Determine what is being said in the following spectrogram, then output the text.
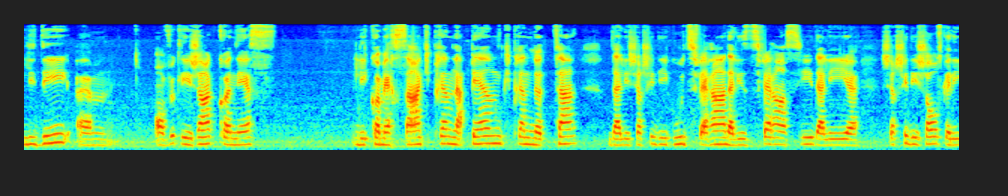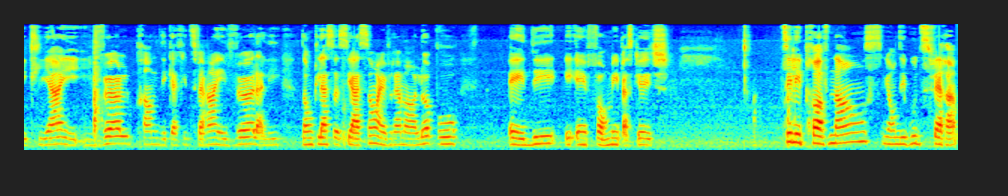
L'idée, euh, on veut que les gens connaissent les commerçants, qui prennent la peine, qui prennent le temps d'aller chercher des goûts différents, d'aller se différencier, d'aller euh, chercher des choses que les clients, ils, veulent prendre des cafés différents, ils veulent aller. Donc, l'association est vraiment là pour aider et informer parce que, tu sais, les provenances, ils ont des goûts différents.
